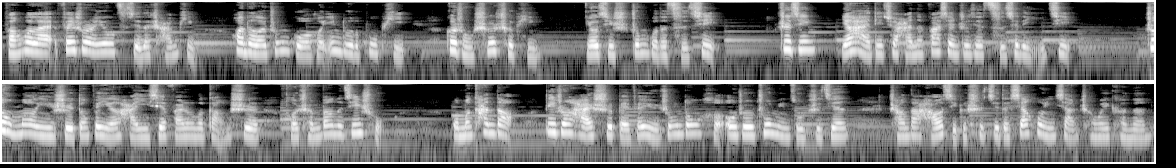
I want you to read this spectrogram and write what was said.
反过来，非洲人用自己的产品换得了中国和印度的布匹、各种奢侈品，尤其是中国的瓷器。至今，沿海地区还能发现这些瓷器的遗迹。这种贸易是东非沿海一些繁荣的港市和城邦的基础。我们看到，地中海使北非与中东和欧洲诸民族之间长达好几个世纪的相互影响成为可能。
